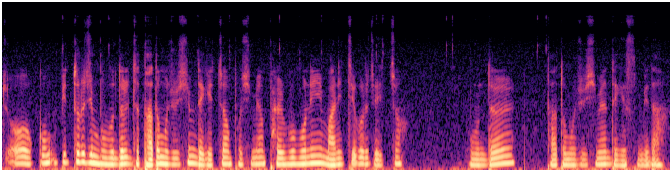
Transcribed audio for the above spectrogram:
조금 삐뚤어진 부분들 이제 다듬어 주시면 되겠죠. 보시면 팔 부분이 많이 찌그러져 있죠. 부분들 다듬어 주시면 되겠습니다.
